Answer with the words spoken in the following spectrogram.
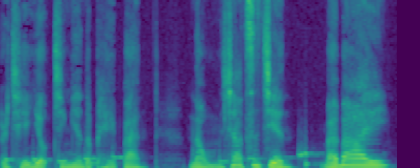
而且有经验的陪伴。那我们下次见，拜拜。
